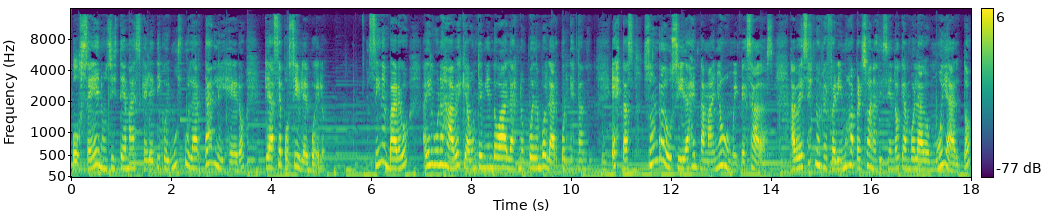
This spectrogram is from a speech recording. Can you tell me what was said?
Poseen un sistema esquelético y muscular tan ligero que hace posible el vuelo. Sin embargo, hay algunas aves que aún teniendo alas no pueden volar porque están, estas son reducidas en tamaño o muy pesadas. A veces nos referimos a personas diciendo que han volado muy alto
